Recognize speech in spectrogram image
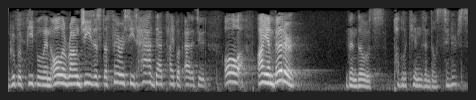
group of people and all around Jesus, the Pharisees, had that type of attitude. Oh, I am better than those publicans and those sinners.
